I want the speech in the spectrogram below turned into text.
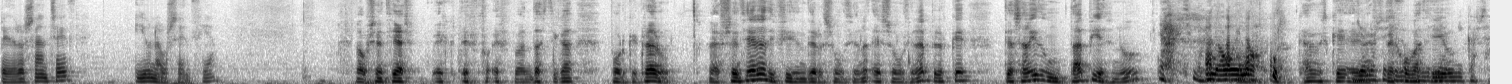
Pedro Sánchez y una ausencia. La ausencia es, es- es- es fantástica porque, claro, la ausencia era difícil de resolucionar, eh, solucionar, pero es que te ha salido un tapiz, ¿no? Bueno, bueno. Claro, es que el Yo no sé si lo espejo vacío. en mi casa.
